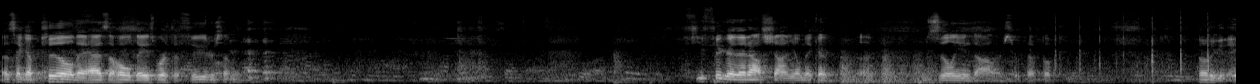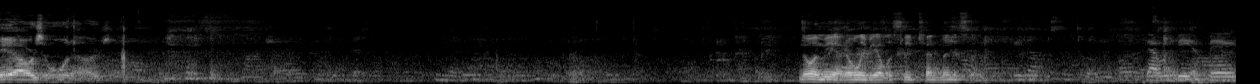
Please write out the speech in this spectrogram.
That's like a pill that has a whole day's worth of food or something. If you figure that out, Sean, you'll make a, a zillion dollars with that book. How to get eight hours in one hour. Knowing me, I'd only be able to sleep 10 minutes then. That would be a big.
